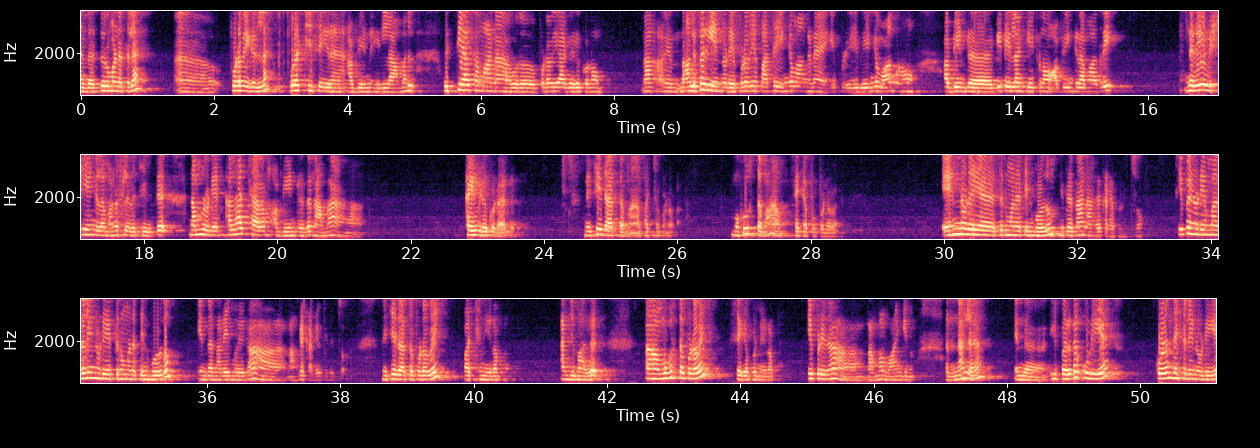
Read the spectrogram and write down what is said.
அந்த திருமணத்துல புடவைகளில் புரட்சி செய்கிறேன் அப்படின்னு இல்லாமல் வித்தியாசமான ஒரு புடவையாக இருக்கணும். நான் நாலு பேர் என்னுடைய புடவையை பார்த்து எங்கே வாங்கினேன் எப்படி இது எங்கே வாங்கணும் அப்படின்ற டீட்டெயிலாம் கேட்கணும் அப்படிங்கிற மாதிரி நிறைய விஷயங்களை மனசில் வச்சுக்கிட்டு நம்மளுடைய கலாச்சாரம் அப்படின்றத நாம் கைவிடக்கூடாது. நிச்சயதார்த்தமாக பச்சை புடவை. முகூர்த்தமாக சிகப்பு புடவை. என்னுடைய திருமணத்தின் போதும் இதை தான் நாங்கள் கடைபிடிச்சோம். இப்போ என்னுடைய மகளினுடைய திருமணத்தின் போதும் இந்த நடைமுறை தான் நாங்கள் கடைபிடிச்சோம். நிச்சயதார்த்த புடவை பச்சை நிறம் அஞ்சு மாது. முகூர்த்த புடவை சிகப்பு நிறம். இப்படி தான் நம்ம வாங்கினோம். அதனால இந்த இப்போ இருக்கக்கூடிய குழந்தைகளினுடைய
